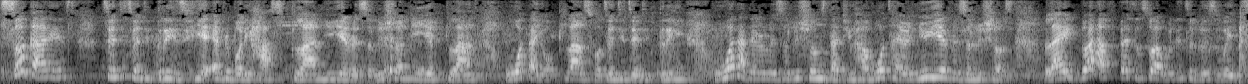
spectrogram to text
so guys 2023 is here. Everybody has plan new year resolution new year plans. What are your plans for 2023 what are the resolutions that you have? What are your new year resolutions? Like do i have persons who are willing to lose weight?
